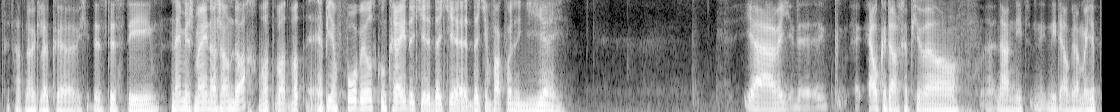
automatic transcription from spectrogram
gaat nooit lukken. Weet je. Dus, dus die... Neem eens mee naar zo'n dag. Wat, wat, wat, heb je een voorbeeld concreet dat je, dat je, dat je wakker wordt en jee. Ja, weet je, de- elke dag heb je wel... eh, nou, niet, niet, niet elke dag, maar je hebt...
